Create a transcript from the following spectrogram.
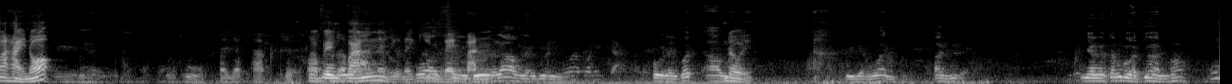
มาให้เนาะแม่ นเบอร์โทรเราจะพักเถื่อเพื่อแบ่งปัน อยู่ในเพราะกินว่าแบ่งซื้อปันเบอร์เล่าแล้วอยู่นี่โทรได้เบิดเอาโดยสีแดงวันอันยังกับตำรวจอยู่หันเพราะโอ้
